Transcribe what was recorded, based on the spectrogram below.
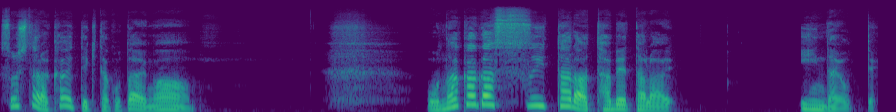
そしたら返ってきた答えが、お腹が空いたら食べたらいいんだよって。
